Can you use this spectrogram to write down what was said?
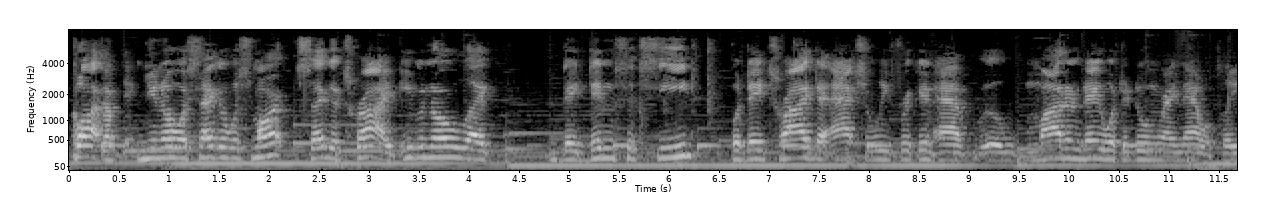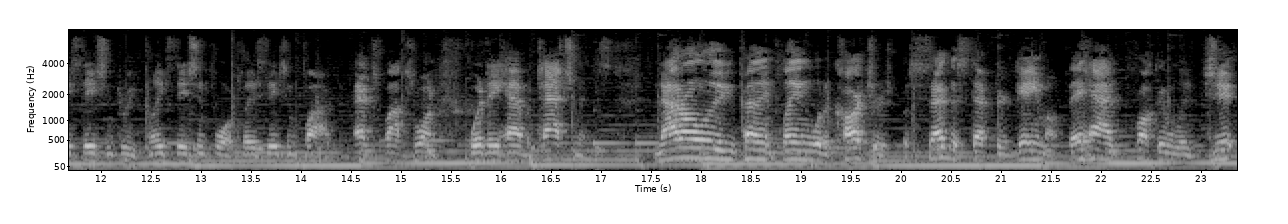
But subject. you know what Sega was smart? Sega tried, even though like they didn't succeed, but they tried to actually freaking have uh, modern day what they're doing right now with PlayStation 3, PlayStation 4, PlayStation 5, Xbox One, where they have attachments. Not only are you playing, playing with a cartridge, but Sega stepped their game up. They had fucking legit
